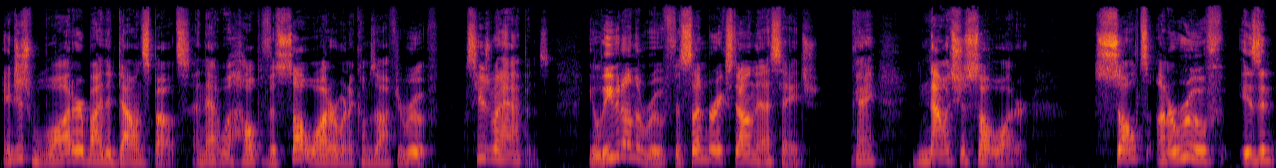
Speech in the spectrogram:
and just water by the downspouts, and that will help the salt water when it comes off your roof. Because here's what happens you leave it on the roof, the sun breaks down the SH, okay? Now it's just salt water. Salt on a roof isn't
